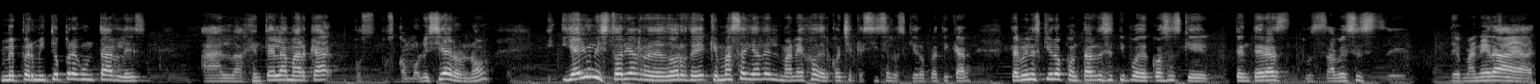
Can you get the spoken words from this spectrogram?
me permitió preguntarles a la gente de la marca, pues, pues cómo lo hicieron, ¿no? Y hay una historia alrededor de que más allá del manejo del coche, que sí se los quiero platicar, también les quiero contar de ese tipo de cosas que te enteras, pues a veces eh, de manera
